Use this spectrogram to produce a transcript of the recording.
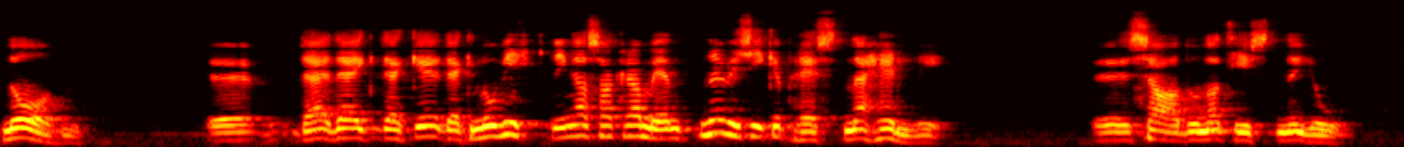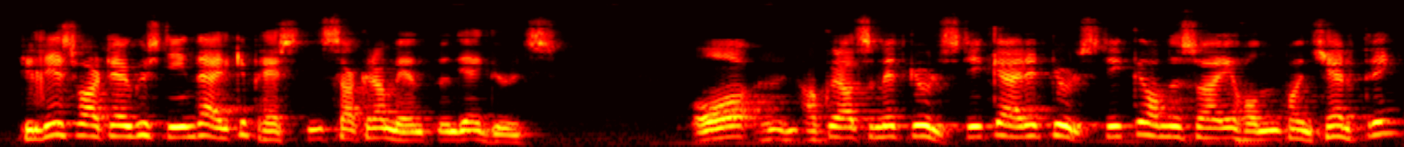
nåden. Eh, det er, det, er, det, er ikke, det er, ikke, noe virkning av sakramentene hvis ikke presten er hellig, eh, sa donatistene jo. Til det svarte Augustin det er ikke prestens sakrament, men det er Guds. Og akkurat som et gullstykke er et gullstykke, om det så er i hånden på en kjeltring,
